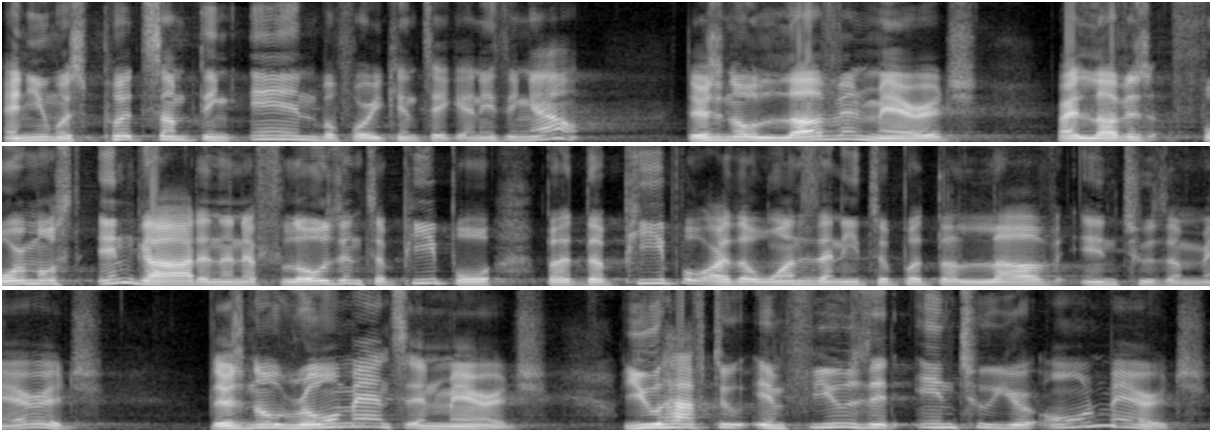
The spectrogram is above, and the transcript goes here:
and you must put something in before you can take anything out. There's no love in marriage. Right? Love is foremost in God and then it flows into people, but the people are the ones that need to put the love into the marriage. There's no romance in marriage. You have to infuse it into your own marriage.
